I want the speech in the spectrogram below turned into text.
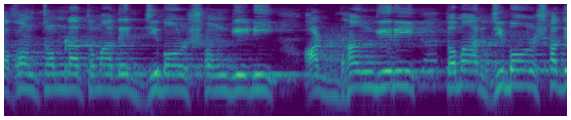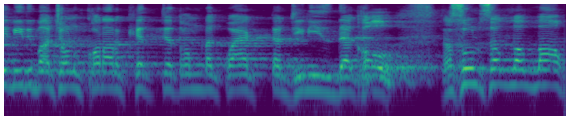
তখন তোমরা তোমাদের জীবন সঙ্গিনী, অর্ধাঙ্গিনী, তোমার জীবন সাথী নির্বাচন করার ক্ষেত্রে তোমরা কয়েকটা জিনিস দেখো। রসুল সাল্লাহ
